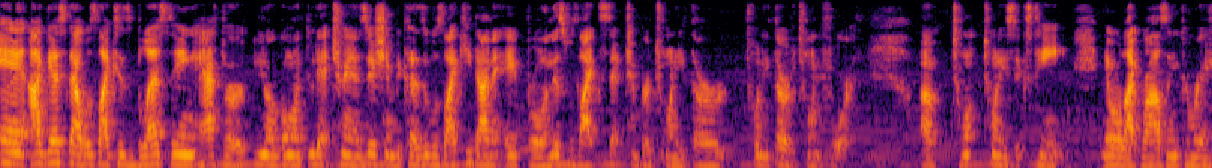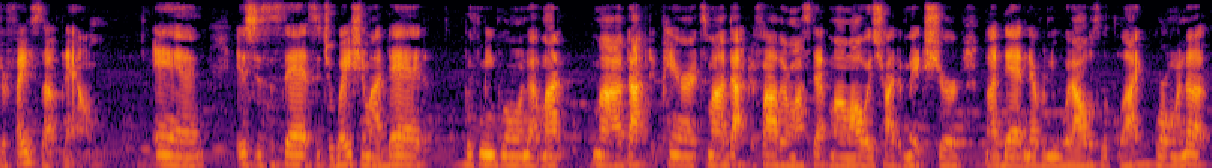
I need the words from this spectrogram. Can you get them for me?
and I guess that was like his blessing after you know going through that transition because it was like he died in April and this was like September 23rd, 23rd or 24th of 2016. And they were like, Rosalind, you can raise your face up now. And it's just a sad situation. My dad, with me growing up, my my adopted parents, my adopted father, and my stepmom always tried to make sure my dad never knew what I was looking like growing up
